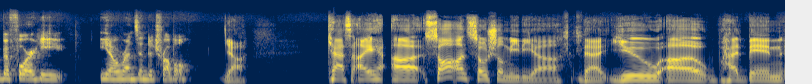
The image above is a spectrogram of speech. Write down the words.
before he, you know, runs into trouble. Yeah. Kass, I uh, saw on social media that you uh, had been,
